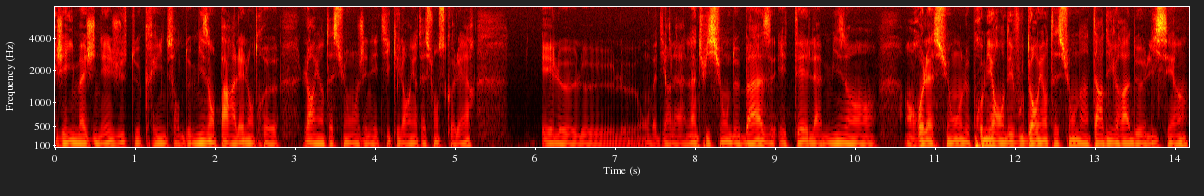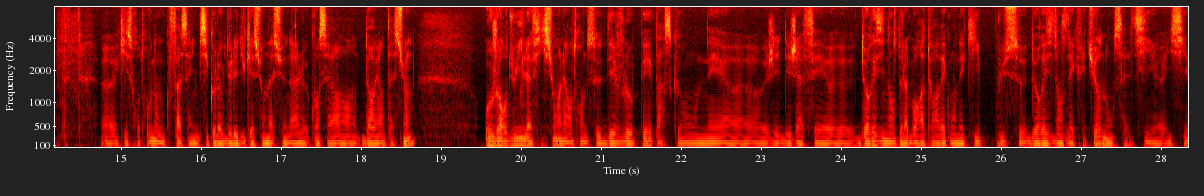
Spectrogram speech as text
J'ai imaginé juste de créer une sorte de mise en parallèle entre l'orientation génétique et l'orientation scolaire. Et le, on va dire l'intuition de base était la mise en, relation, le premier rendez-vous d'orientation d'un tardigrade lycéen euh, qui se retrouve donc face à une psychologue de l'éducation nationale concernant d'orientation. Aujourd'hui, la fiction, elle est en train de se développer parce que euh, j'ai déjà fait euh, deux résidences de laboratoire avec mon équipe, plus euh, deux résidences d'écriture, dont celle-ci ici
